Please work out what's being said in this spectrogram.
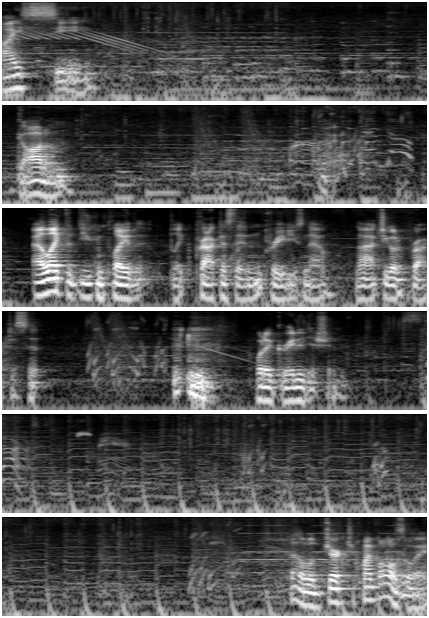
I see. Got him. Alright. I like that you can play the like practice it in previews now. Not actually go to practice it. what a great addition. That little jerk took my balls away.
